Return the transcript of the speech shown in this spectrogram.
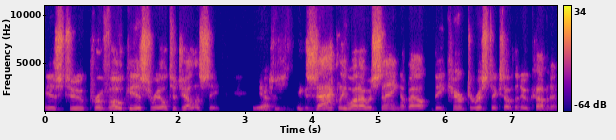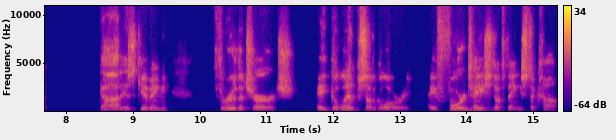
is to provoke Israel to jealousy, Yes. which is exactly what I was saying about the characteristics of the new covenant. God is giving through the church a glimpse of glory, a foretaste of things to come,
